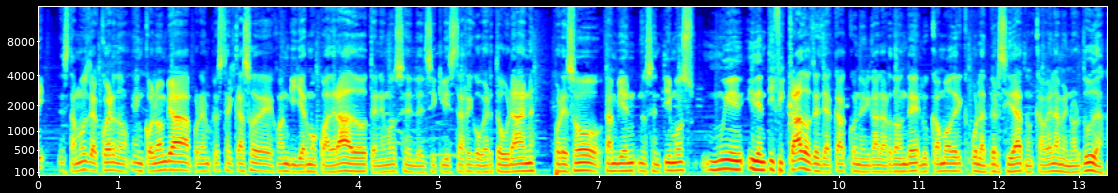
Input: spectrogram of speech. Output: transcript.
Sí, estamos de acuerdo. En Colombia, por ejemplo, está el caso de Juan Guillermo Cuadrado, tenemos el del ciclista Rigoberto Urán, por eso también nos sentimos muy identificados desde acá con el galardón de Luka Modric por la adversidad, no cabe la menor duda.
